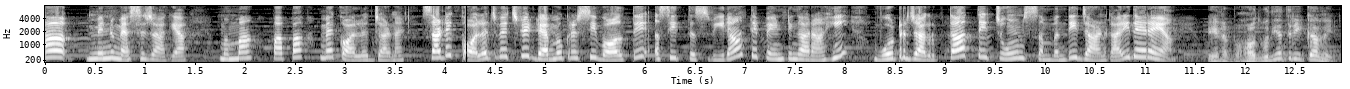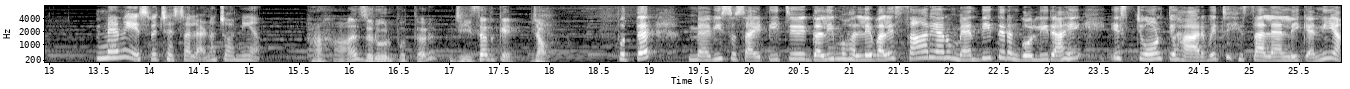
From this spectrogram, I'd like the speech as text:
ਆ ਮੈਨੂੰ ਮੈਸੇਜ ਆ ਗਿਆ। ਮੰਮਾ ਪਾਪਾ ਮੈਂ ਕਾਲਜ ਜਾਣਾ ਹੈ। ਸਾਡੇ ਕਾਲਜ ਵਿੱਚ ਵੀ ਡੈਮੋਕ੍ਰੇਸੀ ਵਾਲ ਤੇ ਅਸੀਂ ਤਸਵੀਰਾਂ ਤੇ ਪੇਂਟਿੰਗਾਂ ਰਾਹੀਂ ਵੋਟਰ ਜਾਗਰੂਕਤਾ ਤੇ ਚੋਣ ਸੰਬੰਧੀ ਜਾਣਕਾਰੀ ਦੇ ਰਹੇ ਹਾਂ। ਇਹ ਤਾਂ ਬਹੁਤ ਵਧੀਆ ਤਰੀਕਾ ਵੇ। ਮੈਂ ਵੀ ਇਸ ਵਿੱਚ ਹਿੱਸਾ ਲੈਣਾ ਚਾਹੁੰਦੀ ਹਾਂ। ਹਾਂ ਹਾਂ ਜ਼ਰੂਰ ਪੁੱਤਰ। ਜੀ ਸਦਕੇ ਜਾਓ। ਪੁੱਤਰ ਮੈਂ ਵੀ ਸੁਸਾਇਟੀ 'ਚ ਗਲੀ ਮੁਹੱਲੇ ਵਾਲੇ ਸਾਰਿਆਂ ਨੂੰ ਮਹਿੰਦੀ ਤੇ ਰੰਗੋਲੀ ਰਾਹੀਂ ਇਸ ਚੋਣ ਤਿਉਹਾਰ ਵਿੱਚ ਹਿੱਸਾ ਲੈਣ ਲਈ ਕਹਿੰਨੀ ਆ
